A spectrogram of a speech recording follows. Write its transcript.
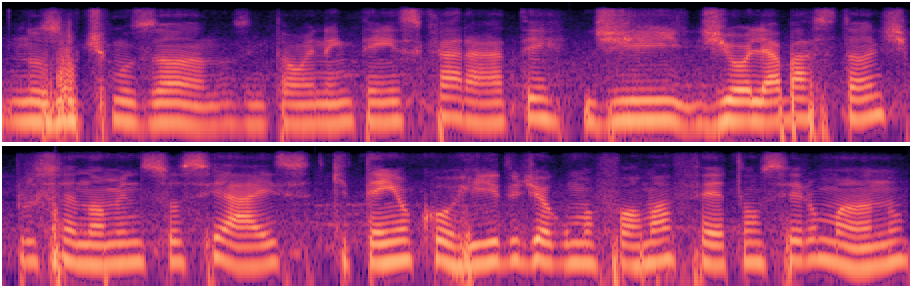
nos últimos anos. Então, o Enem tem esse caráter de, de olhar bastante para os fenômenos sociais que têm ocorrido e de alguma forma afetam o ser humano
